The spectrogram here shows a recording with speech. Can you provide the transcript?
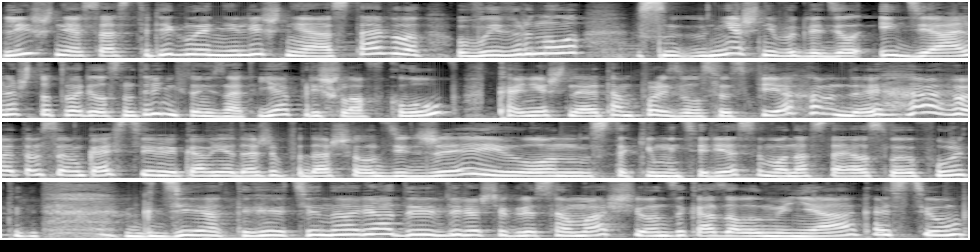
Лишнее состригла, не лишнее оставила, вывернула. Внешне выглядело идеально, что творила творилось внутри, никто не знает. Я пришла в клуб. Конечно, я там пользовалась успехом, да, в этом самом костюме ко мне даже подошел диджей, и он с таким интересом, он оставил свой пульт. Где ты эти наряды берешь? Я говорю, сама шью. Он заказал у меня костюм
